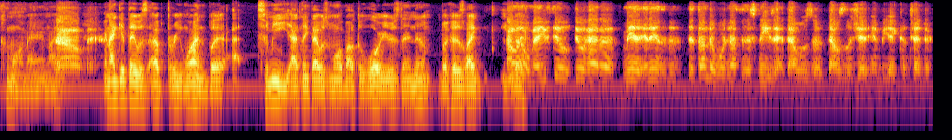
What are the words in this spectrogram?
Come on, man. Like, no man. and I get they was up three one, but I, to me, I think that was more about the Warriors than them because like I don't know, know, man. You still still had a man. It ain't, the, the Thunder were nothing to sneeze at. That was a that was a legit NBA contender,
